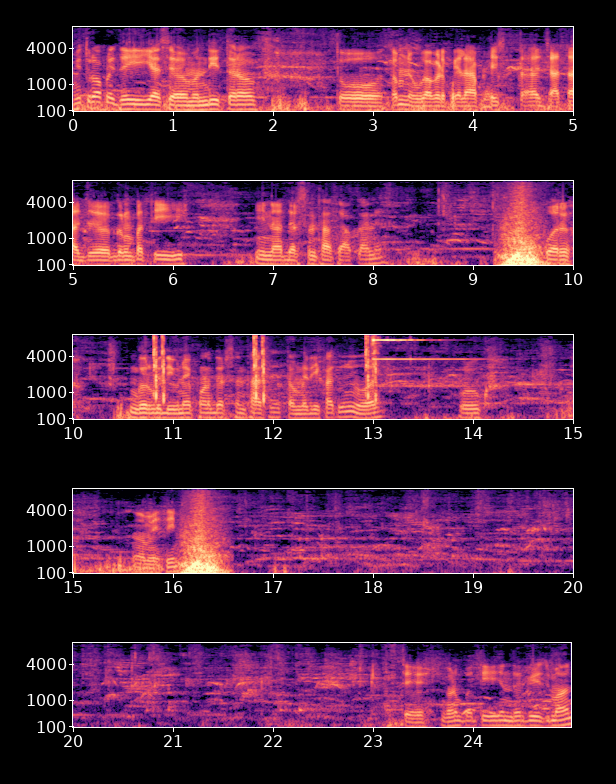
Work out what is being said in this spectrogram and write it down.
મિત્રો, આપણે જઈ રહ્યા છે મંદિર તરફ. તો તમને હું આગળ પહેલાં આપણે જાતા જ ગણપતિના દર્શન થશે આપણાને. ઉપર ગરુડદેવને પણ દર્શન થશે. તમને દેખાતું નહીં હોય. થોડુંક અમેથી તે ગણપતિ અંદર બિરાજમાન.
